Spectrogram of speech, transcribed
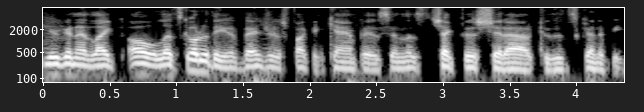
you're gonna like, oh, let's go to the Avengers fucking campus and let's check this shit out because it's gonna be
